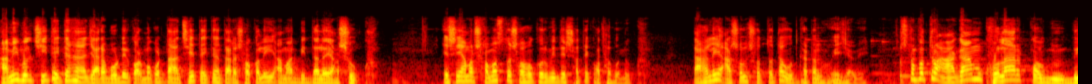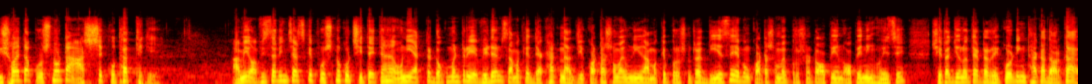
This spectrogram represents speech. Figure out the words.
আমি বলছি তাইতে হ্যাঁ যারা বোর্ডের কর্মকর্তা আছে তাইতে হ্যাঁ, তারা সকলেই আমার বিদ্যালয়ে আসুক। এসে আমার সমস্ত সহকর্মীদের সাথে কথা বলুক। তাহলে আসল সত্যটা উদ্ঘাটন হয়ে যাবে। প্রশ্নপত্র আগাম খোলার বিষয়টা প্রশ্নটা আসছে কোথার থেকে? আমি অফিসার ইনচার্জকে প্রশ্ন করছি তাইতে হ্যাঁ উনি একটা ডকুমেন্টারি এভিডেন্স আমাকে দেখাক না যে কটার সময় উনি আমাকে প্রশ্নটা দিয়েছে এবং কটার সময় প্রশ্নটা ওপেন ওপেনিং হয়েছে। সেটার জন্য তো একটা রেকর্ডিং থাকা দরকার।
